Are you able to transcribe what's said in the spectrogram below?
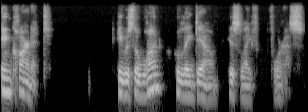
incarnate. He was the one who laid down his life for us.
